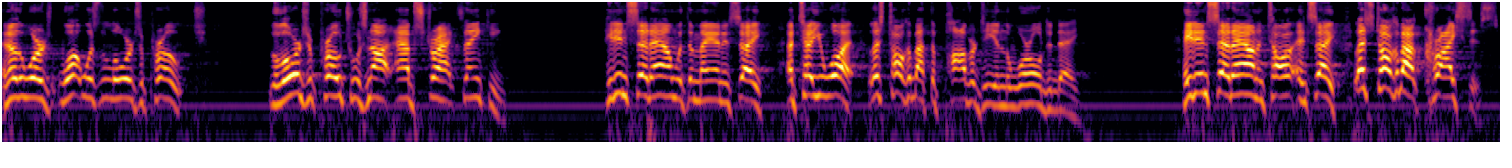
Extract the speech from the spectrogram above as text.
In other words, what was the Lord's approach? The Lord's approach was not abstract thinking. He didn't sit down with the man and say, I tell you what, let's talk about the poverty in the world today. He didn't sit down and, talk, and say, let's talk about crisis.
